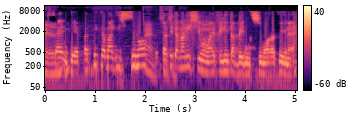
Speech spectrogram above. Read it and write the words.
Eh... Senti, è partita malissimo, eh, è partita sì. malissimo, ma è finita benissimo alla fine.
